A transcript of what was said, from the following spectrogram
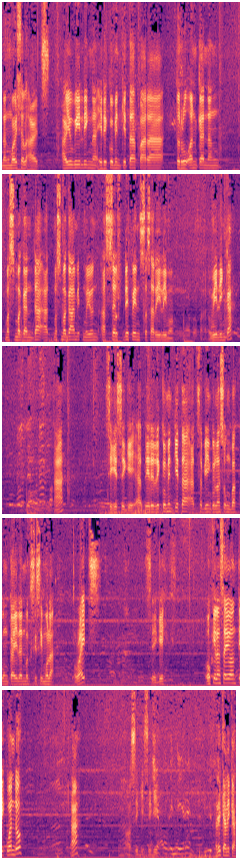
ng martial arts, are you willing na i-recommend kita para turuan ka ng mas maganda at mas magamit mo yun as self-defense sa sarili mo? Willing ka? Ha? Sige, sige. At i-recommend kita at sabihin ko lang sa umbak kung kailan magsisimula. Alright? Sige. Okay lang sa'yo ang taekwondo? Ha? Oh, sige, sige. O. Halika, halika.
